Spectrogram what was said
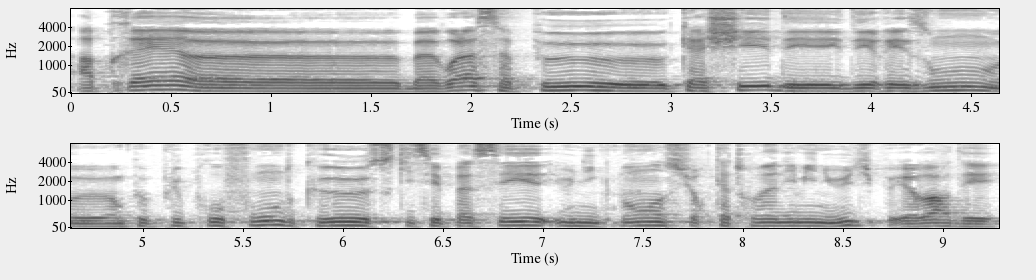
Après, euh, bah voilà, ça peut euh, cacher des, des raisons euh, un peu plus profondes que ce qui s'est passé uniquement sur 90 minutes. Il peut y avoir des,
